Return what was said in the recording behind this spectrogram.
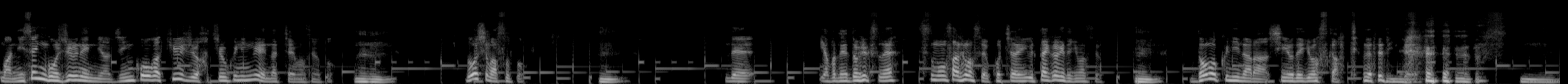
まあ、2050年には人口が98億人ぐらいになっちゃいますよと。うん。どうしますと。うん。で、やっぱネットフリックスね、質問されますよ。こちらに訴えかけてきますよ。うん。どの国なら信用できますかっていうのが出てきて。うん。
